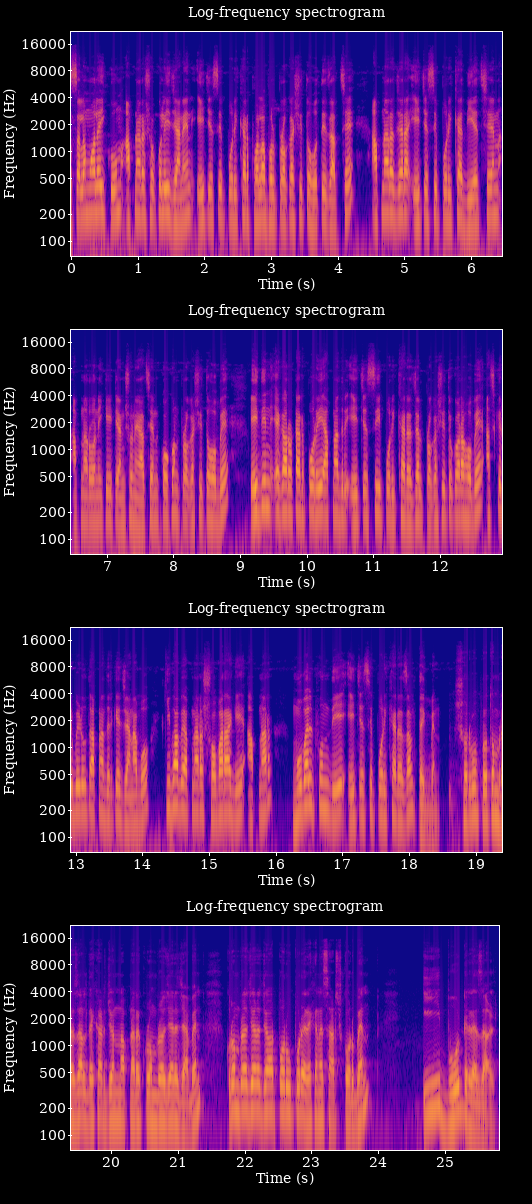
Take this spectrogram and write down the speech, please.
আসসালামু আলাইকুম। আপনারা সকলেই জানেন এইচএসসি পরীক্ষার ফলাফল প্রকাশিত হতে যাচ্ছে। আপনারা যারা এইচএসসি পরীক্ষা দিয়েছেন, আপনারা অনেকেই টেনশনে আছেন, কখন প্রকাশিত হবে? এই দিন এগারোটার পরেই আপনাদের এইচএসসি পরীক্ষার রেজাল্ট প্রকাশিত করা হবে। আজকের ভিডিওতে আপনাদেরকে জানাব, কীভাবে আপনারা সবার আগে আপনার মোবাইল ফোন দিয়ে এইচএসসি পরীক্ষার রেজাল্ট দেখবেন। সর্বপ্রথম রেজাল্ট দেখার জন্য আপনারা ক্রোম ব্রাউজারে যাবেন। ক্রোম ব্রাউজারে যাওয়ার পর উপরের এখানে সার্চ করবেন, e board result.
